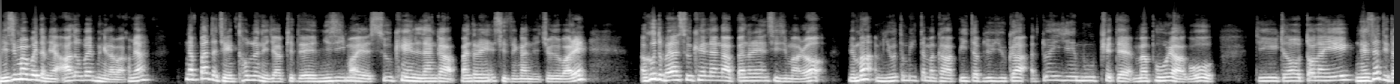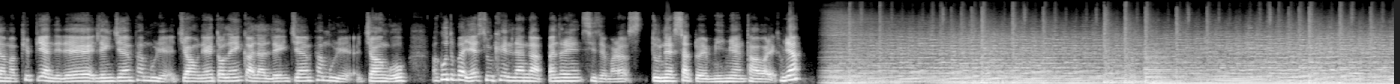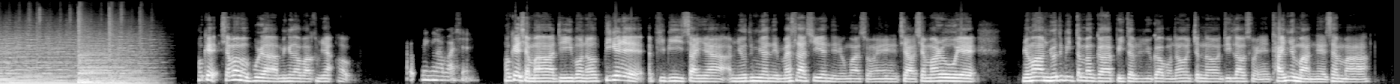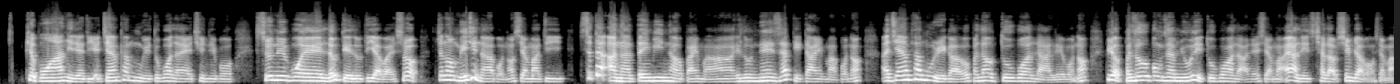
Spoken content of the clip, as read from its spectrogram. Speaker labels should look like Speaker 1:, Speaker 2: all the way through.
Speaker 1: မြစည်းမပိတ်တယ်များအားလုံးပဲမင်္ဂလာပါခင်ဗျာနှစ်ပတ်တစ်ချိန်ထုတ်လွှင့်နေကြဖြစ်တဲ့မြစည်းမရဲ့စူခင်လန်ကပန်တရင်အစီအစဉ်ကနေကြိုဆိုပါရစေအခုတပတ်စူခင်လန်ကပန်တရင်အစီအစဉ်မှာတော့မြမအမျိုးသမီးတမက PWU ကအတွင်းရေးမှုဖြစ်တဲ့မဖိုးရာကိုဒီကျွန်တော်တော်လန်ရေးနေဆက်ဒေတာမှာဖြစ်ပြနေတဲ့လိန်ချမ်းဖတ်မှုတွေအကြောင်းနဲ့တော်လန်ကာလာလိန်ချမ်းဖတ်မှုတွေအကြောင်းကိုအခုတပတ်ရဲ့စူခင်လန်ကပန်တရင်အစီအစဉ်မှာတော့သူနဲ့ဆက်သွယ်မေးမြန်းထားပါတယ်ခင်ဗျာ ကဲ့ဆရာမမဖူရာမင်္ဂလာပါခင်ဗျဟုတ်
Speaker 2: မင်္ဂလာပါရှင်
Speaker 1: ဟုတ်ကဲ့ဆရာမဒီပေါ့နော်ပြီးခဲ့တဲ့အပြည်ပြည်ဆိုင်ရာအမျိုးသမီးများနေ့မတ်လ10ရက်နေ့တုန်းကဆိုရင်ဆရာဆရာမတို့ရဲ့မြန်မာအမျိုးသမီးသမဂ္ဂ PW ကပေါ့နော်ကျွန်တော်ဒီလောက်ဆိုရင်ထိုင်းမြန်မာနယ်စပ်မှာဖြစ်ပွားနေတဲ့ဒီအကြမ်းဖက်မှုတွေတိုးပွားလာတဲ့အခြေအနေပေါ်ဆွေးနွေးပွဲလုပ်တယ်လို့သိရပါတယ်ဆိုတော့ ကျွန်တော်မေးချင်တာကပေါ့နော်ဆရာမဒီစစ်တပ်အာဏာသိမ်းပြီးနောက်ပိုင်းမှာဒီလိုနယ်စပ်ဒေသတွေမှာပေါ့နော်အကြမ်းဖက်မှုတွေကရောဘယ်လောက်တိုးပွားလာလဲပေါ့နော်ပြီးတော့ဘယ်လိုပုံစံမျိုးတွေတိုးပွားလာလဲဆရာမအဲ့ဒါလေးတစ်ချက်လောက်ရှင်းပြပါအောင်ဆရာမ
